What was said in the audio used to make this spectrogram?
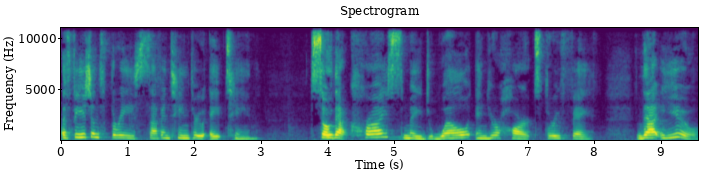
Ephesians 3 17 through 18. So that Christ may dwell in your hearts through faith, that you,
